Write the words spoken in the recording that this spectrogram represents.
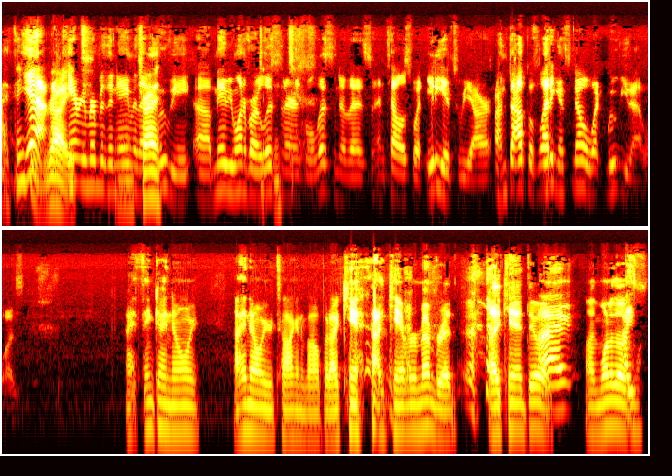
I think Yeah, right. I can't remember the name of that movie. Uh, maybe one of our listeners will listen to this and tell us what idiots we are. On top of letting us know what movie that was. I think I know. I know what you're talking about, but I can't. I can't remember it. I can't do it. I, On one of I, those.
